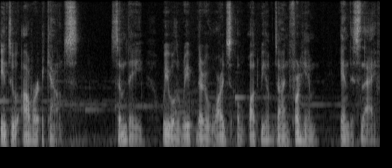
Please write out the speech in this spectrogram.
into our accounts. Someday, we will reap the rewards of what we have done for Him in this life.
